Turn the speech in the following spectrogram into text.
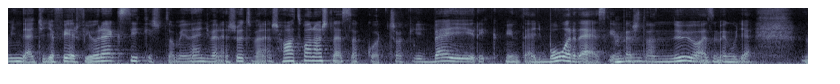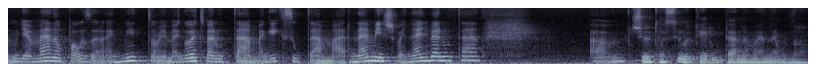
mindegy, hogy a férfi öregszik, és tudom én 40-es, 50-es, 60-as lesz, akkor csak így beérik, mint egy bor, de ez képest mm-hmm. a nő az meg ugye, ugye menopauza, meg mit tudom én, meg 50 után, meg x után már nem is, vagy 40 után. Um, Sőt, ha szültél utána már nem. Na.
